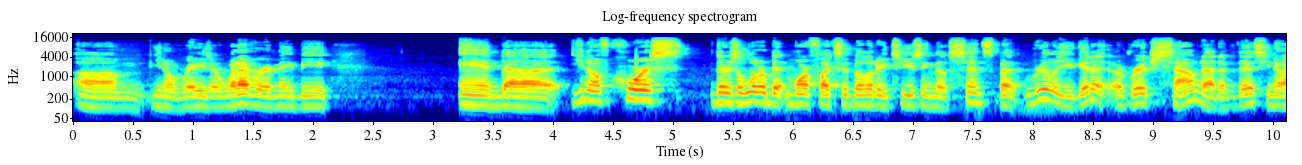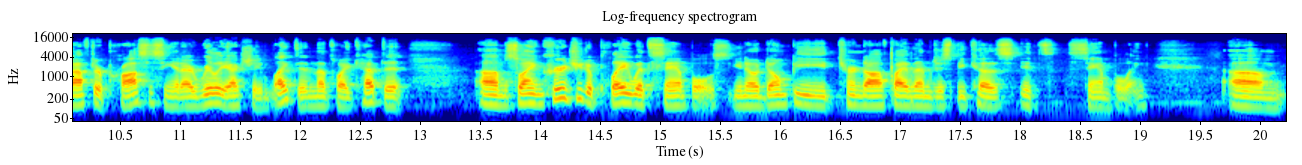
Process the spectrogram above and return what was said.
um, you know, Razor, whatever it may be. And, uh, you know, of course, there's a little bit more flexibility to using those synths, but really you get a, a, rich sound out of this. You know, after processing it, I really actually liked it, and that's why I kept it. Um, so I encourage you to play with samples. You know, don't be turned off by them just because it's sampling. Um,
